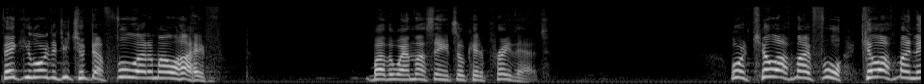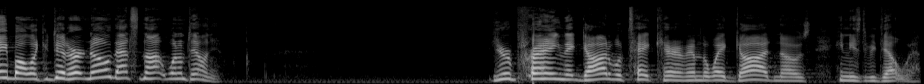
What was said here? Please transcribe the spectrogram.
Thank you, Lord, that you took that fool out of my life. By the way, I'm not saying it's okay to pray that. Lord, kill off my fool, kill off my Nabal like you did her. No, that's not what I'm telling you. You're praying that God will take care of him the way God knows he needs to be dealt with.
